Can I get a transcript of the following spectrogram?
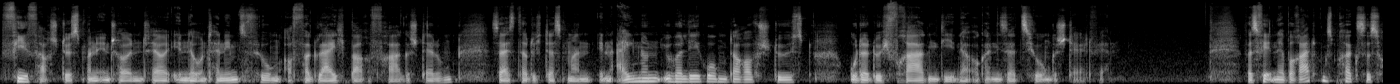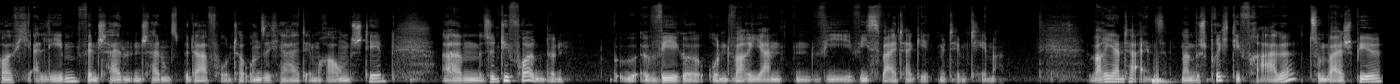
Vielfach stößt man in der Unternehmensführung auf vergleichbare Fragestellungen, sei es dadurch, dass man in eigenen Überlegungen darauf stößt oder durch Fragen, die in der Organisation gestellt werden. Was wir in der Beratungspraxis häufig erleben, wenn Entscheidung und Entscheidungsbedarfe unter Unsicherheit im Raum stehen, ähm, sind die folgenden Wege und Varianten, wie es weitergeht mit dem Thema. Variante 1. Man bespricht die Frage, zum Beispiel,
